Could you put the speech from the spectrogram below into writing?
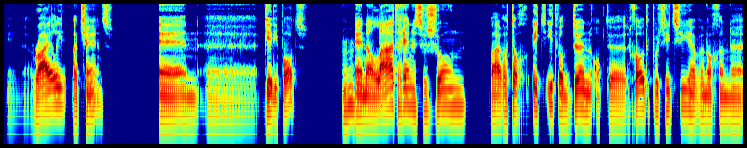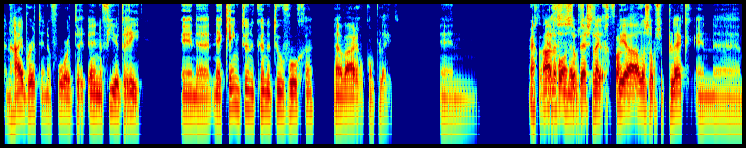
in eh, Riley, LaChance en uh, Giddy Potts. Hmm. En dan later in het seizoen waren we toch iets, iets wat dun op de, de grote positie. Hebben we nog een, een hybrid in een, 4-3 in, Nick King kunnen toevoegen. Ja, waren compleet. En Echt alles is op zijn plek gevallen. Ja, alles op zijn plek. En ehm,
